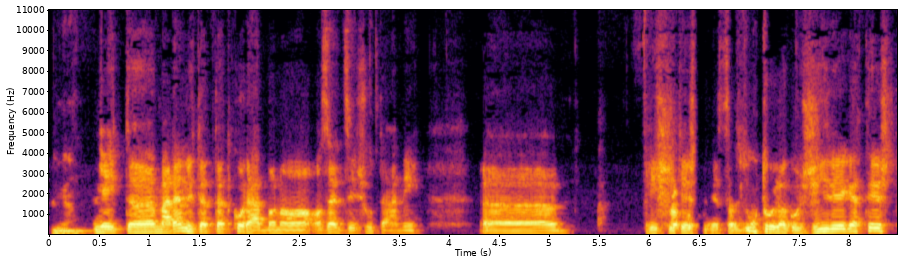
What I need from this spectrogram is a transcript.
Igen. Ugye itt uh, már említetted korábban a, az edzés utáni uh, frissítést, vagy ezt az utólagos zsírégetést.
